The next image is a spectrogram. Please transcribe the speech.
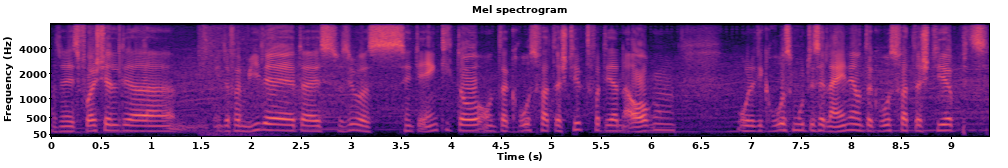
Also wenn ihr es vorstellt, ja, in der Familie, da ist, was ich was, sind die Enkel da und der Großvater stirbt vor deren Augen oder die Großmutter ist alleine und der Großvater stirbt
